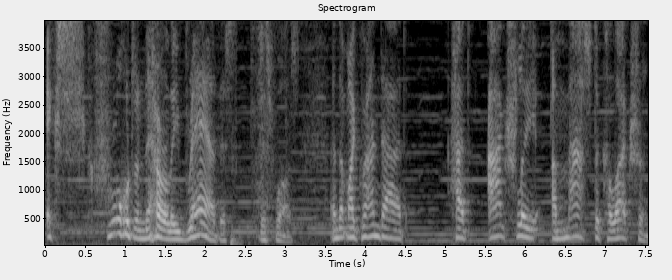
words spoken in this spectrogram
extraordinarily rare this, this was. And that my granddad had actually amassed a collection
